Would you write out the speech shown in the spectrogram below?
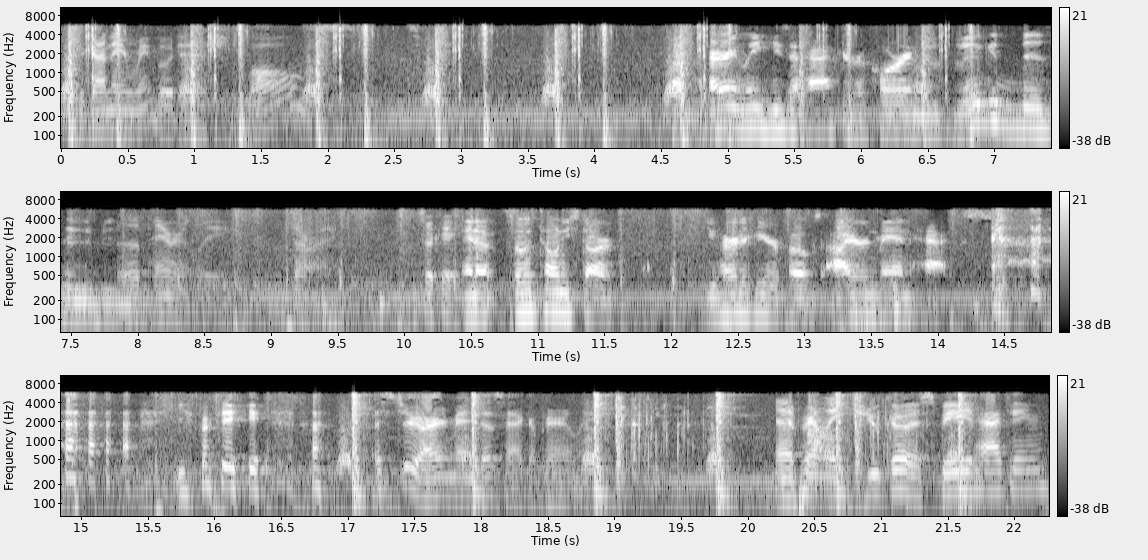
There's a guy named Rainbow Dash. Lol. Apparently, he's a hacker, according to Apparently. It's alright. It's okay. And uh, so is Tony Stark. You heard it here, folks. Iron Man hacks. That's true, Iron Man does hack, apparently. And apparently Juka is speed hacking.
